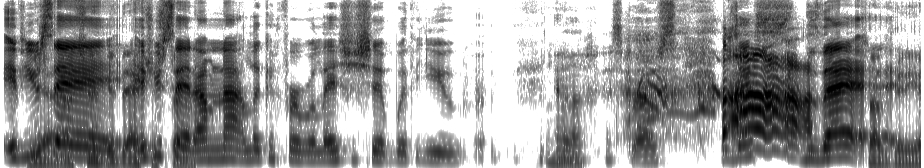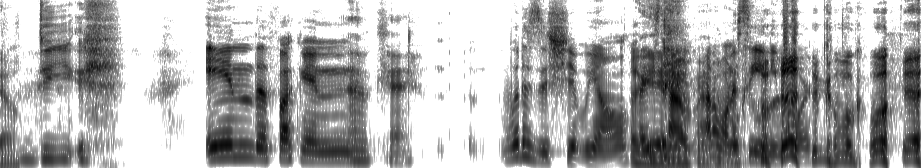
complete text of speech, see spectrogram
If you Yeah, I should've said did the if extra you said stuff. I'm not looking for a relationship with you, Mhm. ugh, that's gross. Does that, does that Saw the video. do you? In the fucking Okay. What is this shit we on? Oh, FaceTime. yeah, okay, I don't want to see come on. anymore. come on, come on.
